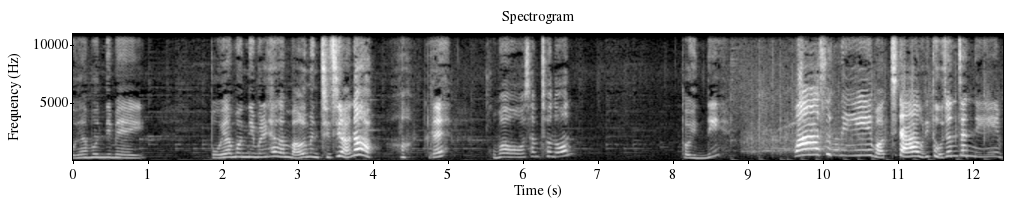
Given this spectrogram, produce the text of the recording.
모야모님의 모야모님을 향한 마음은 지지 않아. 어, 그래? 고마워. 3천 원. 더 있니? 와, 승리 멋지다. 우리 도전자님.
